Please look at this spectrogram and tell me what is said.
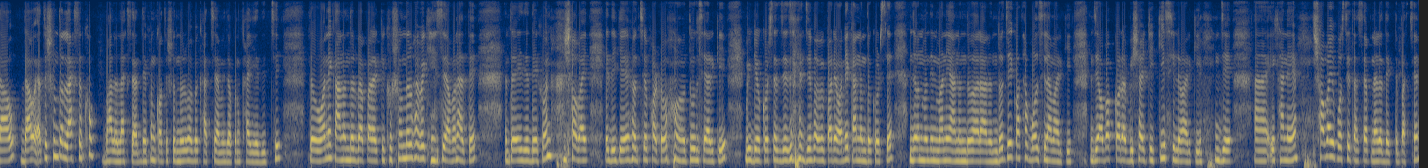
দাও দাও। এত সুন্দর লাগছে খুব ভালো লাগছে। আর দেখুন কত সুন্দরভাবে খাচ্ছে আমি যখন খাইয়ে দিচ্ছি। তো অনেক আনন্দের ব্যাপার আর কি খুব সুন্দরভাবে খেয়েছে আমার হাতে। তো এই যে দেখুন, সবাই এদিকে হচ্ছে ফটো তুলছে আর কি ভিডিও করছে, যে যেভাবে পারে অনেক আনন্দ করছে, জন্মদিন মানে আনন্দ আর আনন্দ, যে কথা বলছিলাম আর কি, যে অবাক করা বিষয়টি কি ছিল আর কি, যে এখানে সবাই উপস্থিত আছে, আপনারা দেখতে পাচ্ছেন,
